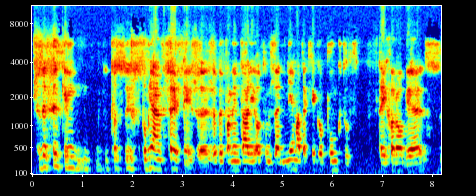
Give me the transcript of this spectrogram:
Przede wszystkim, to już wspomniałem wcześniej, że, żeby pamiętali o tym, że nie ma takiego punktu w tej chorobie, z,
